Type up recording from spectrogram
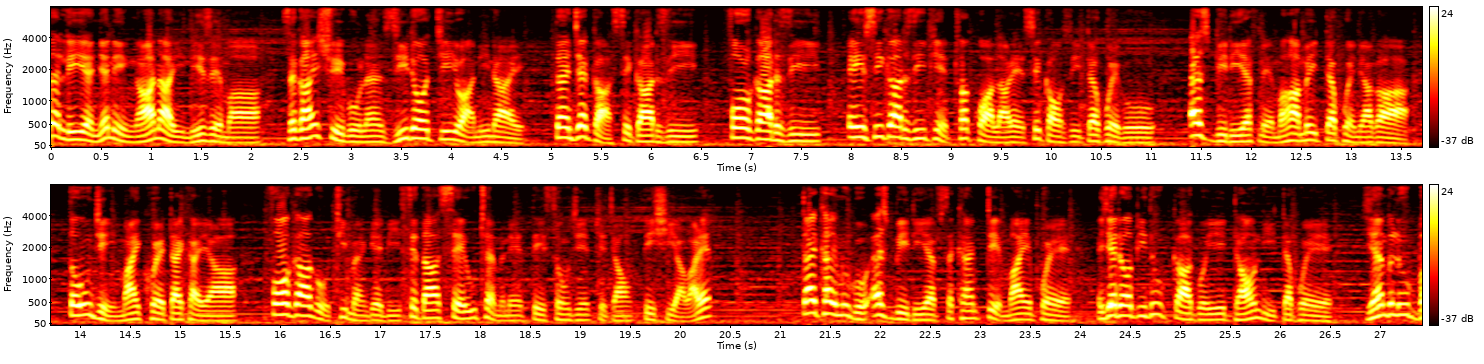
24ရက်ညနေ9:40မှာစကိုင်းရွှေဘိုလန်းဇီတော်ကြီးရွာအနီး၌တန်ကြက်ကစစ်ကားတစ်စီးဖော်ကားတစ်စီးအိမ်စီးကားတစ်စီးဖြင့်ထွက်ခွာလာတဲ့စစ်ကောင်စီတပ်ဖွဲ့ကို SBDF နဲ့မဟာမိတ်တပ်ဖွဲ့များက၃ချိန်မိုက်ခွဲတိုက်ခိုက်ရာဖော်ကားကိုထိမှန်ခဲ့ပြီးစစ်သား10ဦးထက်မနည်းတေဆုံးခြင်းဖြစ်ကြောင်းသိရှိရပါတယ်။တိုက်ခိုက်မှုကို SBDF စခန်း1မိုင်းအဖွဲ့အရတော်ပြည်သူ့ကာကွယ်ရေးဒေါင်းဒီတပ်ဖွဲ့ရန်ဘလူးဘ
